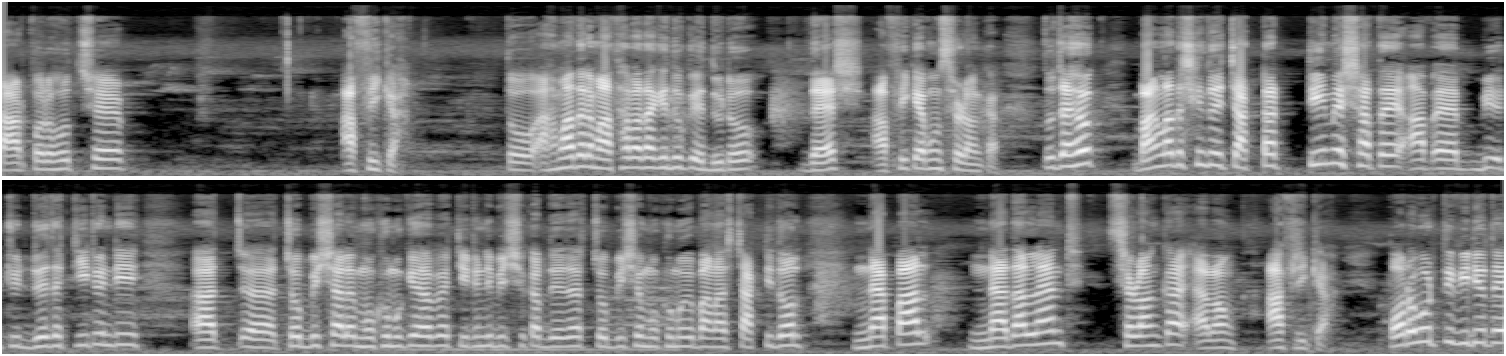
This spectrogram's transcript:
তারপরে হচ্ছে আফ্রিকা। তো আমাদের মাথা ব্যথা কিন্তু এই দুটো দেশ, আফ্রিকা এবং শ্রীলঙ্কা। তো যাই হোক, বাংলাদেশ কিন্তু এই চারটা টিমের সাথে দু হাজার টি টোয়েন্টি চব্বিশ সালে মুখোমুখি হবে টি টোয়েন্টি বিশ্বকাপ দু হাজার চব্বিশে মুখোমুখি বাংলাদেশ চারটি দল, নেপাল, নেদারল্যান্ড, শ্রীলঙ্কা এবং আফ্রিকা। পরবর্তী ভিডিওতে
